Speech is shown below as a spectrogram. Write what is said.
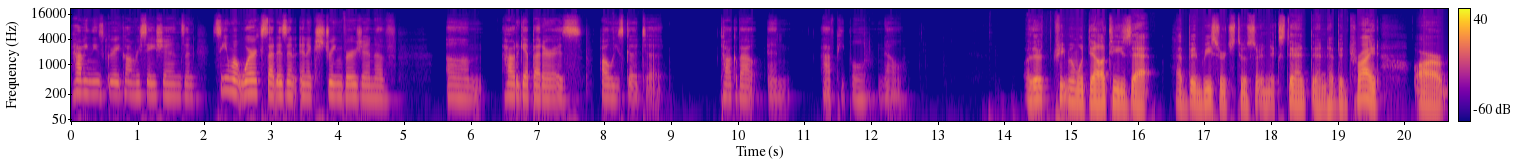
having these great conversations and seeing what works that isn't an extreme version of um, how to get better is always good to talk about and have people know. Are there treatment modalities that have been researched to a certain extent and have been tried are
